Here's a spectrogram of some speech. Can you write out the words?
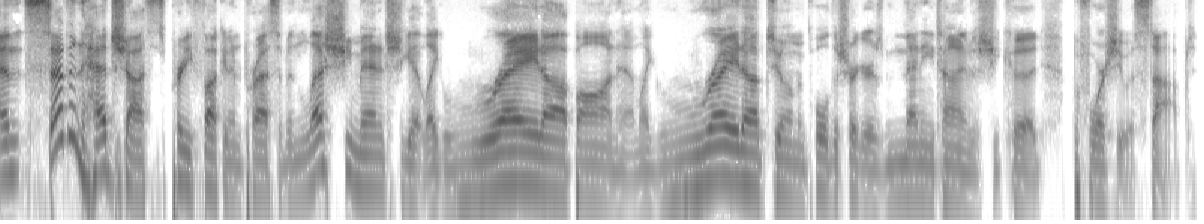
And seven headshots is pretty fucking impressive, unless she managed to get like right up on him, like right up to him and pull the trigger as many times as she could before she was stopped.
